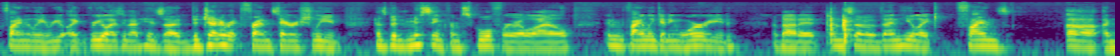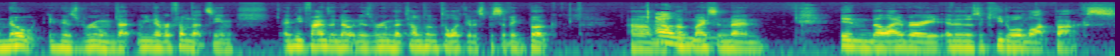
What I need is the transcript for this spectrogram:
finally re- like realizing that his uh, degenerate friend Sarah Schleid has been missing from school for a while, and finally getting worried about it, and so then he like finds uh, a note in his room that we never filmed that scene, and he finds a note in his room that tells him to look at a specific book um, Oh. of Mice and Men in the library, and then there's a key to a lockbox,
